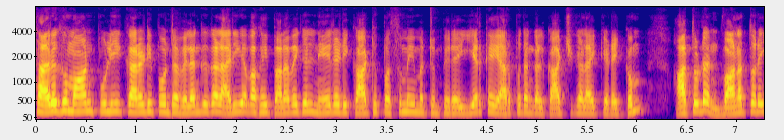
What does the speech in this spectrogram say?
சருகுமான் புலி கரடி போன்ற விலங்குகள் அரிய வகை பறவைகள் நேரடி காட்டு பசுமை மற்றும் பிற இயற்கை அற்புதங்கள் காட்சிகளாய் கிடைக்கும். அத்துடன் வனத்துறை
